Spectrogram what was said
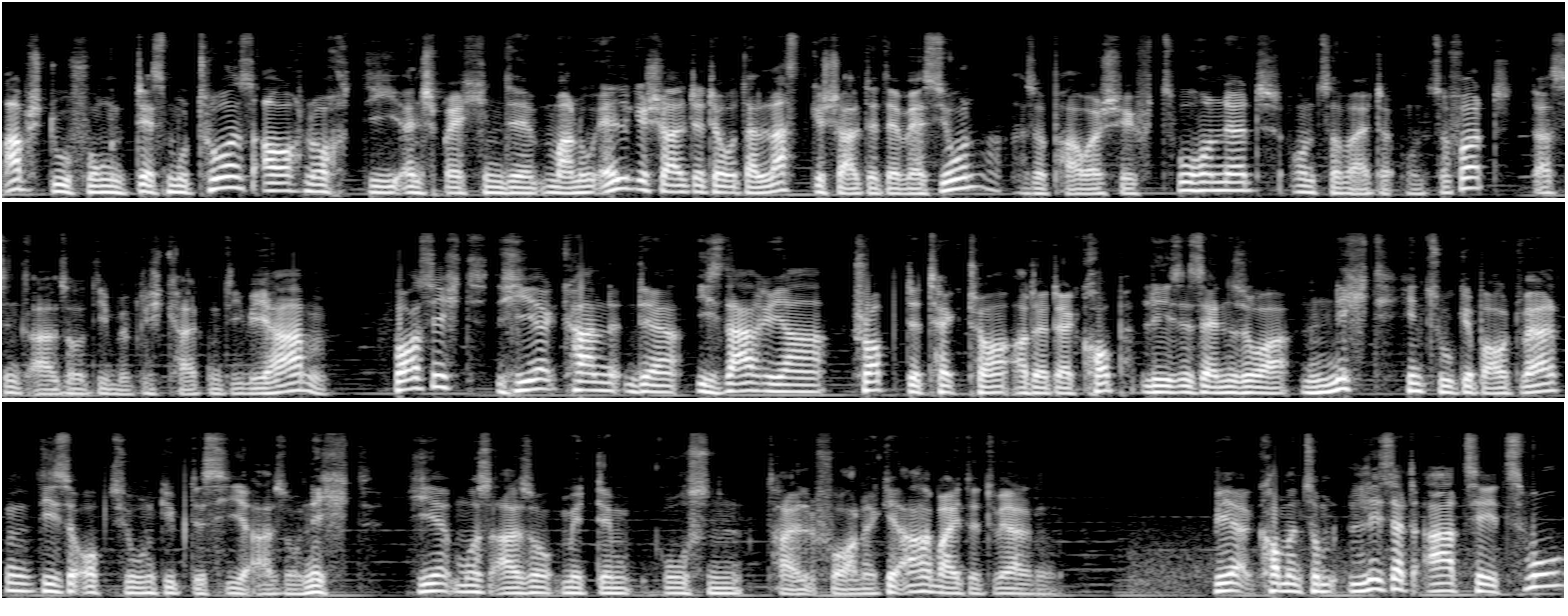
Abstufung des Motors auch noch die entsprechende manuell geschaltete oder lastgeschaltete Version, also PowerShift 200 und so weiter und so fort. Das sind also die Möglichkeiten, die wir haben. Vorsicht, hier kann der Isaria Crop Detector oder der Crop Lesesensor nicht hinzugebaut werden. Diese Option gibt es hier also nicht. Hier muss also mit dem großen Teil vorne gearbeitet werden. Wir kommen zum Lizard AC2.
